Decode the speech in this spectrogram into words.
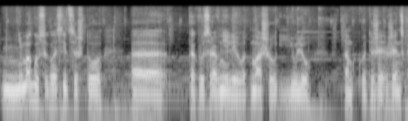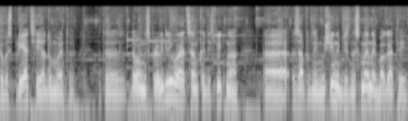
не могу согласиться, что, э, как вы сравнили вот Машу и Юлю, что там какое-то же- женское восприятие, я думаю, это, это довольно справедливая оценка. Действительно, э, западные мужчины, бизнесмены, богатые,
